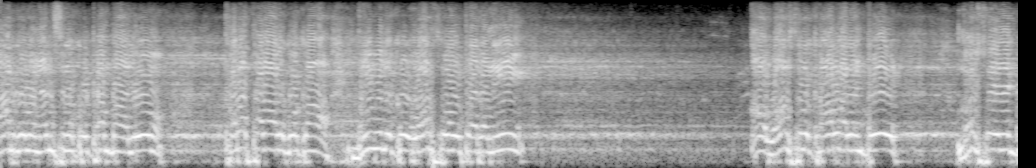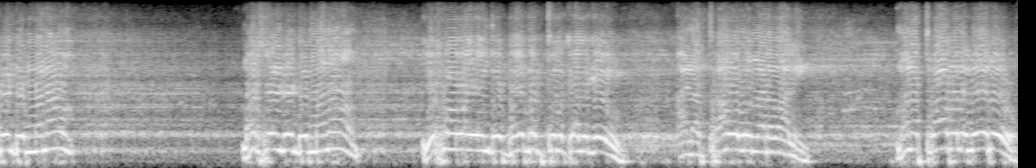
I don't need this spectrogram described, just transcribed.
మార్గంలో నడిచిన కుటుంబాలు తరతరాలకు ఒక దీవులకు వారసులు అవుతారని ఆ వాసన కావాలంటే మనుషులైనటువంటి మనం మనుషులైనటువంటి మనం యహోవయందు భయభక్తులు కలిగి ఆయన త్రావలు నడవాలి. మన త్రావలు వేరు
